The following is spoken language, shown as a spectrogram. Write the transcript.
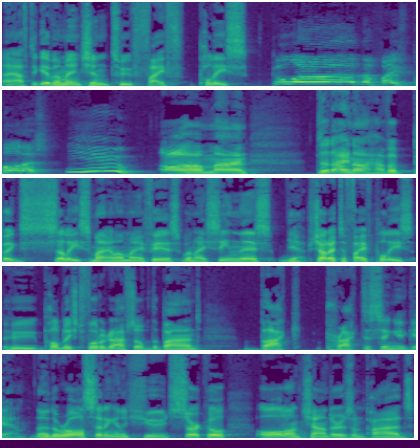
I have to give a mention to Fife Police Go on, the Fife Police. You. Oh, man. Did I not have a big silly smile on my face when I seen this? Yeah, shout out to Fife Police who published photographs of the band back practicing again. Now they were all sitting in a huge circle, all on chanters and pads,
